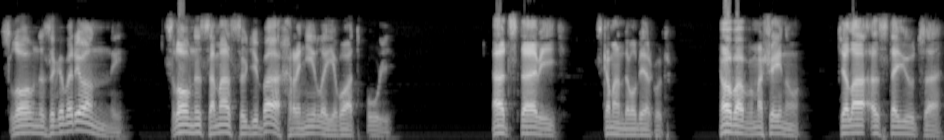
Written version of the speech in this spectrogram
словно заговоренный, словно сама судьба хранила его от пуль. «Отставить!» — скомандовал Беркут. «Оба в машину!» Тела остаются.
